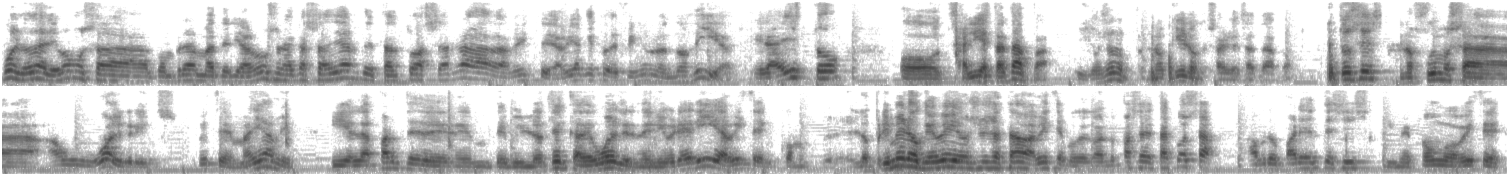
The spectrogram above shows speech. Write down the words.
Bueno, dale, vamos a comprar material. Vamos a una casa de arte, están todas cerradas, ¿viste? Había que esto definirlo en dos días. ¿Era esto o salía esta etapa? Y yo, yo no, quiero que salga esta etapa. Entonces nos fuimos a un Walgreens, ¿viste? En Miami. Y en la parte de, biblioteca de Walgreens, de librería, ¿viste? Lo primero que veo, yo ya estaba, ¿viste? Porque cuando pasa esta cosa, abro paréntesis y me pongo, ¿viste?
